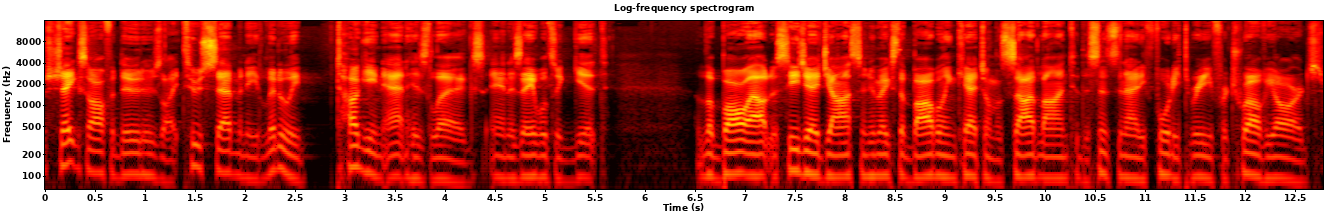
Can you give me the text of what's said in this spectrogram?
shakes off a dude who's like 270, literally tugging at his legs, and is able to get the ball out to CJ Johnson, who makes the bobbling catch on the sideline to the Cincinnati 43 for 12 yards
